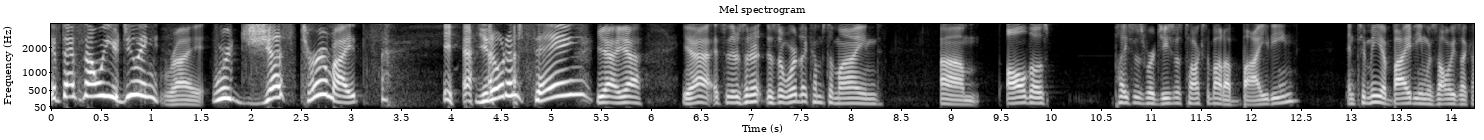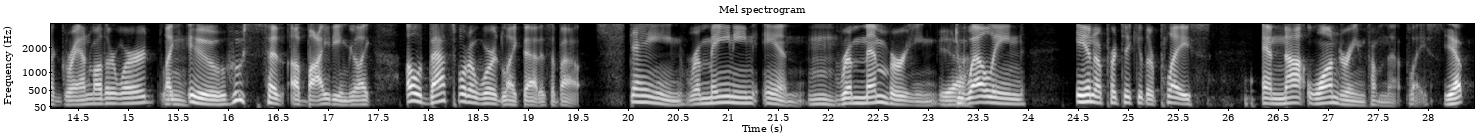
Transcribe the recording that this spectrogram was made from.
If that's not what you're doing, Right. we're just termites. You know what I'm saying? Yeah, yeah, yeah. It's there's a, there's a word that comes to mind. Um, all those places where Jesus talks about abiding, and to me, abiding was always like a grandmother word. Like, Mm. ew, who says abiding? You're like, oh, that's what a word like that is about: staying, remaining in, remembering, Mm. Yeah. dwelling in a particular place, and not wandering from that place. Yep.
